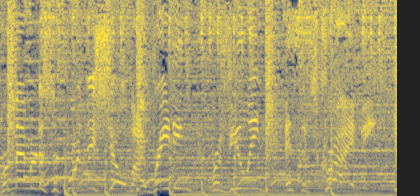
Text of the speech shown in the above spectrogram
Remember to support this show by rating, reviewing, and subscribing.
